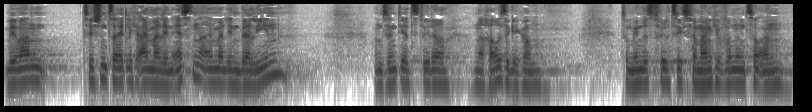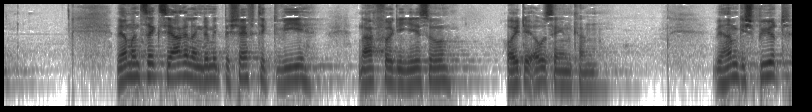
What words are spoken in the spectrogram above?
Wir waren zwischenzeitlich einmal in Essen, einmal in Berlin und sind jetzt wieder nach Hause gekommen. Zumindest fühlt sich's für manche von uns so an. Wir haben uns sechs Jahre lang damit beschäftigt, wie Nachfolge Jesu heute aussehen kann. Wir haben gespürt,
